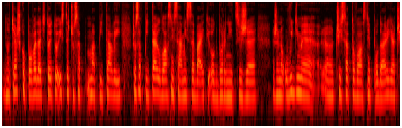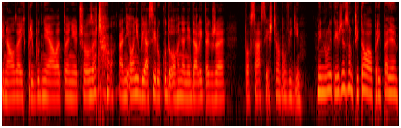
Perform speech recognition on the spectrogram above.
No ťažko povedať, to je to isté, čo sa ma pýtali, čo sa pýtajú vlastne sami seba aj tí odborníci, že, že no uvidíme, e, či sa to vlastne podarí a či naozaj ich pribudne, ale to je niečo, za čo ani oni by asi ruku do ohňa nedali, takže to sa asi ešte len uvidí. Minulý týždeň som čítala o prípade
